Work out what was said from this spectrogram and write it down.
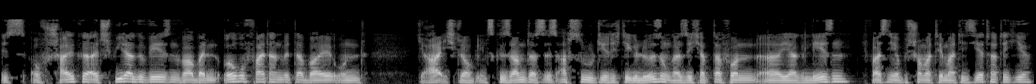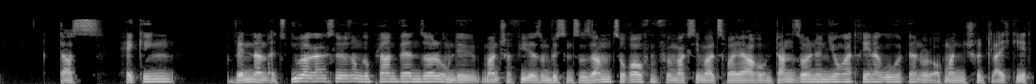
ist auf Schalke als Spieler gewesen, war bei den Eurofightern mit dabei und ja, ich glaube insgesamt, das ist absolut die richtige Lösung. Also ich habe davon äh, ja gelesen, ich weiß nicht, ob ich schon mal thematisiert hatte hier, dass Hacking, wenn dann als Übergangslösung geplant werden soll, um die Mannschaft wieder so ein bisschen zusammenzuraufen für maximal zwei Jahre und dann soll ein junger Trainer geholt werden oder ob man den Schritt gleich geht.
